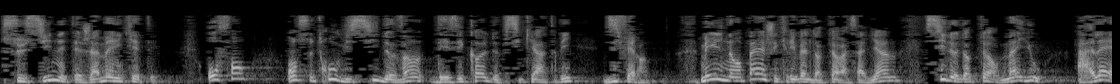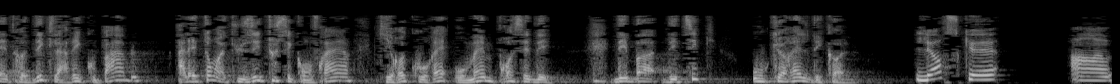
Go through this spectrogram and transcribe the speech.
Ceux-ci n'étaient jamais inquiétés. Au fond, on se trouve ici devant des écoles de psychiatrie différentes. Mais il n'empêche, écrivait le docteur Assalian, si le docteur Mayou allait être déclaré coupable, allait-on accuser tous ses confrères qui recouraient au même procédé? Débat d'éthique ou querelle d'école? Lorsque en,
